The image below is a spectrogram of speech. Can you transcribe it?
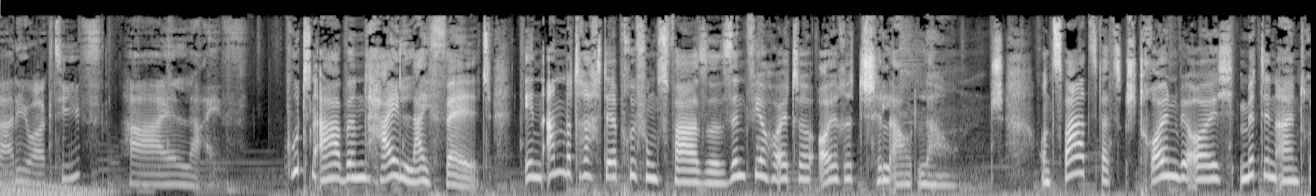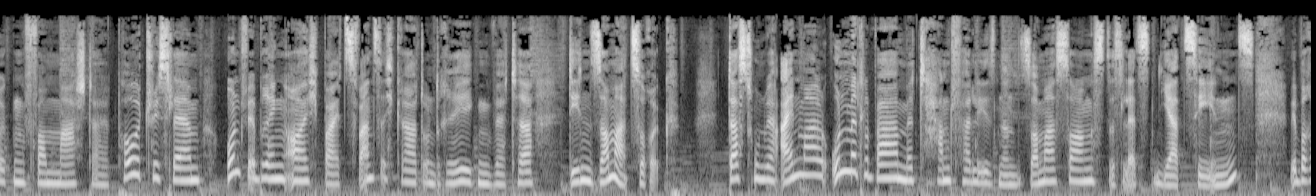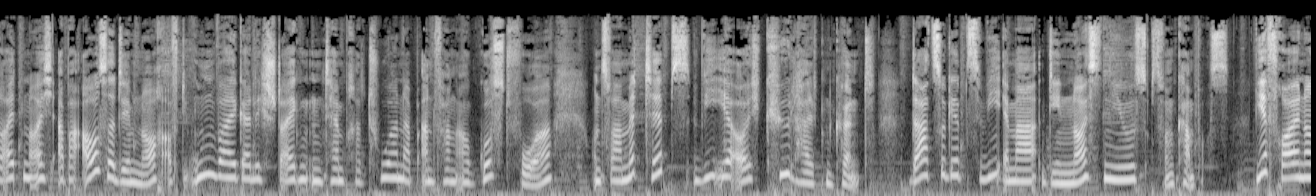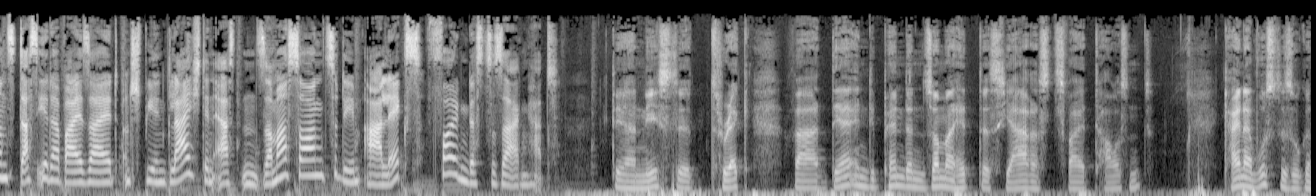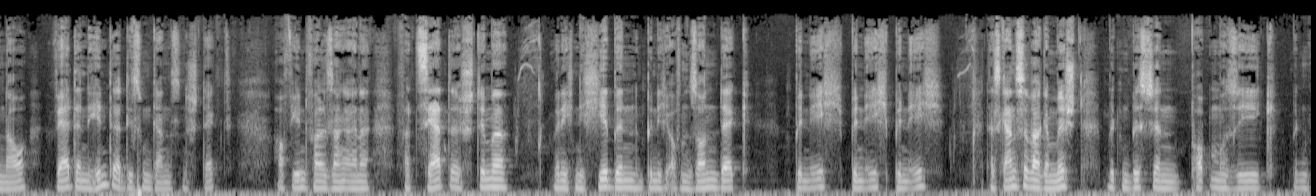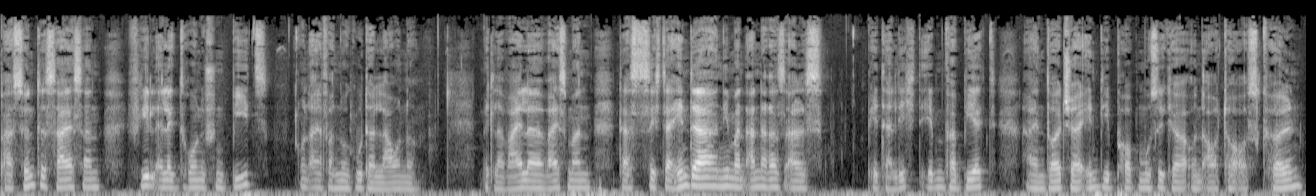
Radioaktiv High Life. Guten Abend, High Life Welt. In Anbetracht der Prüfungsphase sind wir heute eure Chill Out Lounge. Und zwar streuen wir euch mit den Eindrücken vom Marstall Poetry Slam und wir bringen euch bei 20 Grad und Regenwetter den Sommer zurück. Das tun wir einmal unmittelbar mit handverlesenen Sommersongs des letzten Jahrzehnts. Wir bereiten euch aber außerdem noch auf die unweigerlich steigenden Temperaturen ab Anfang August vor. Und zwar mit Tipps, wie ihr euch kühl halten könnt. Dazu gibt's wie immer die neuesten News vom Campus. Wir freuen uns, dass ihr dabei seid und spielen gleich den ersten Sommersong, zu dem Alex Folgendes zu sagen hat. Der nächste Track war der Independent Sommerhit des Jahres 2000. Keiner wusste so genau, wer denn hinter diesem Ganzen steckt. Auf jeden Fall sang eine verzerrte Stimme, wenn ich nicht hier bin, bin ich auf dem Sonnendeck, bin ich, bin ich, bin ich. Das Ganze war gemischt mit ein bisschen Popmusik, mit ein paar Synthesizern, viel elektronischen Beats und einfach nur guter Laune. Mittlerweile weiß man, dass sich dahinter niemand anderes als Peter Licht eben verbirgt, ein deutscher Indie-Pop-Musiker und Autor aus Köln,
